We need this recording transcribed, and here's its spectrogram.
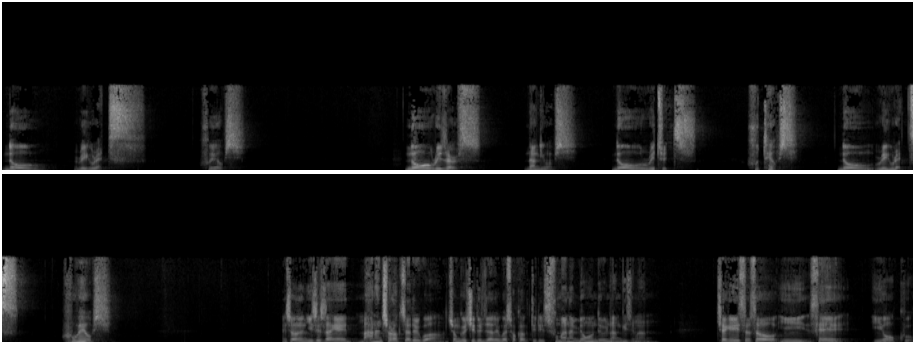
No regrets. 후회 없이. No reserves. 남김없이. No retreats. 후퇴 없이. No regrets. 후회 없이. 저는 이 세상에 많은 철학자들과 종교 지도자들과 석학들이 수많은 명언들을 남기지만 제게 있어서 이 세, 이 어쿠,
